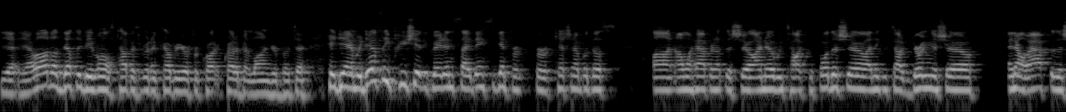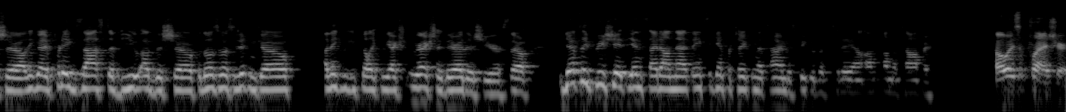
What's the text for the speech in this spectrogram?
Yeah, yeah. Well, it'll definitely be one of those topics we're going to cover here for quite quite a bit longer. But uh, hey, Dan, we definitely appreciate the great insight. Thanks again for for catching up with us on, on what happened at the show. I know we talked before the show. I think we talked during the show and now after the show. I think we had a pretty exhaustive view of the show. For those of us who didn't go, I think we can feel like we actually we were actually there this year. So we definitely appreciate the insight on that. Thanks again for taking the time to speak with us today on, on the topic. Always a pleasure.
